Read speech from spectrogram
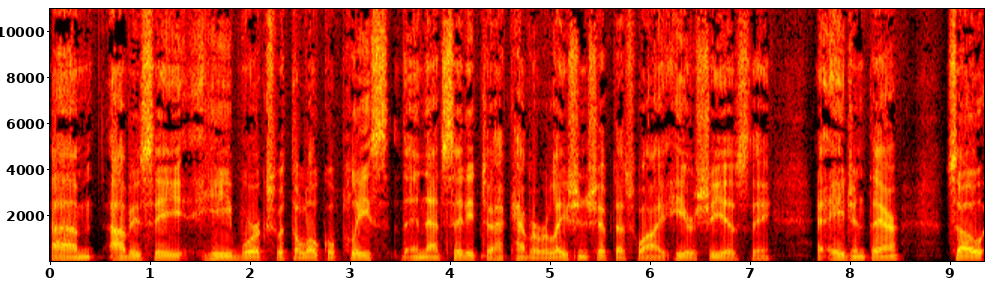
Um, obviously, he works with the local police in that city to have a relationship. That's why he or she is the agent there. So,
